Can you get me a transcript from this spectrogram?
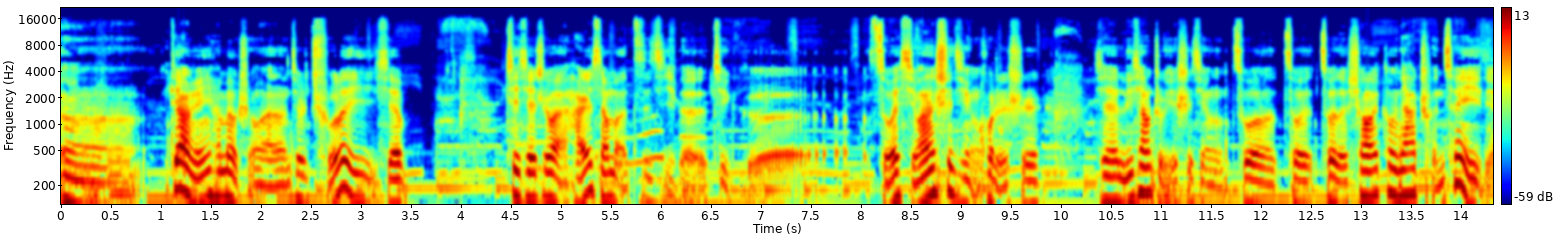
嗯，第二原因还没有说完，就是除了一些这些之外，还是想把自己的这个所谓喜欢的事情，或者是一些理想主义事情做做做的稍微更加纯粹一点，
